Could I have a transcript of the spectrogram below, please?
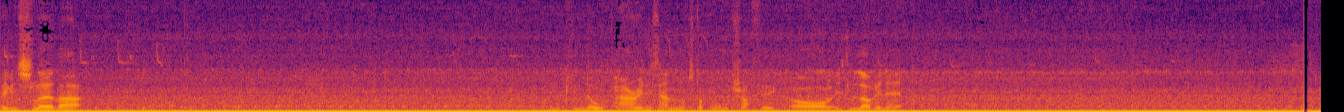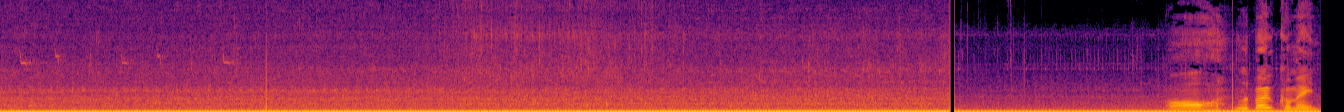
I even slur that. Looking power in his hand, not stopping all traffic. Oh, he's loving it. Oh, another boat coming.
